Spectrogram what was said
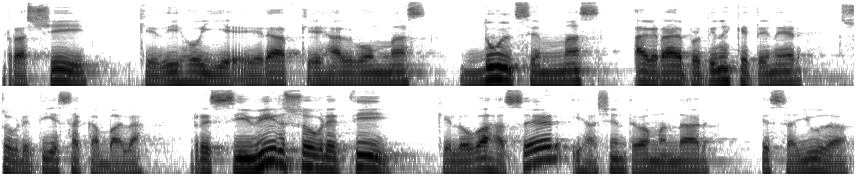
Rashi, que dijo Yeraf, que es algo más dulce, más agradable, pero tienes que tener sobre ti esa Kabbalah. Recibir sobre ti que lo vas a hacer y Hashem te va a mandar esa ayuda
